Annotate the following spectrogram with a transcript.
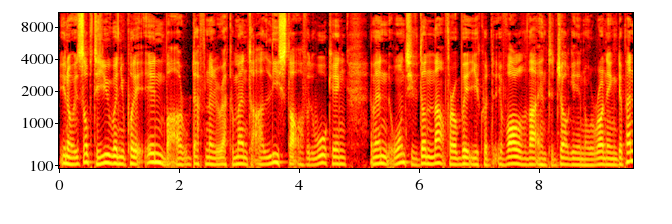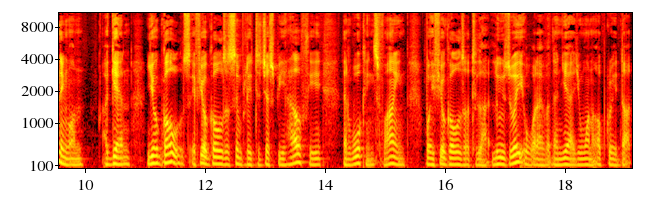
you know, it's up to you when you put it in, but I definitely recommend to at least start off with walking. And then once you've done that for a bit, you could evolve that into jogging or running, depending on, again, your goals. If your goals are simply to just be healthy, then walking's fine. But if your goals are to like lose weight or whatever, then yeah, you want to upgrade that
